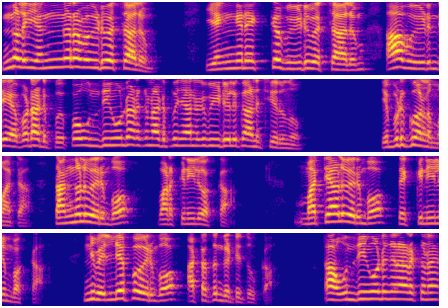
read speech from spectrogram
നിങ്ങൾ എങ്ങനെ വീട് വെച്ചാലും എങ്ങനെയൊക്കെ വീട് വെച്ചാലും ആ വീടിന്റെ എവിടെ അടുപ്പ്? ഇപ്പോൾ ഉന്തി കൊണ്ട് നടക്കുന്ന അടുപ്പ് ഞാനൊരു വീഡിയോയിൽ കാണിച്ചിരുന്നു. എവിടേക്ക് വേണം മാറ്റാം. തങ്ങൾ വരുമ്പോൾ വടക്കിണിയിൽ വെക്കാം. മറ്റേ വരുമ്പോൾ തെക്കിനിയിലും വെക്കാം. ഇനി വലിയപ്പ വരുമ്പോൾ അട്ടത്തും കെട്ടിത്തൂക്കാം. ആ ഉന്തിയും കൊണ്ട് ഇങ്ങനെ നടക്കണേ.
